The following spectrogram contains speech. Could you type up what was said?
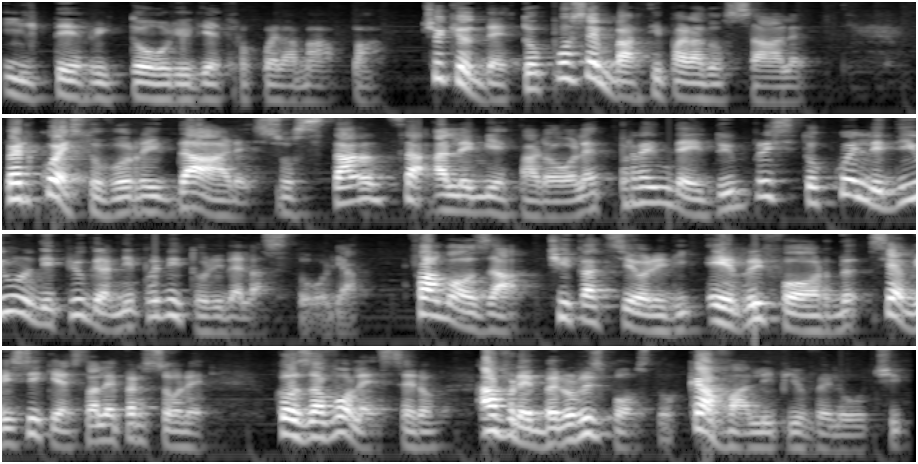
il territorio dietro quella mappa. Ciò che ho detto può sembrarti paradossale. Per questo vorrei dare sostanza alle mie parole prendendo in prestito quelle di uno dei più grandi imprenditori della storia, famosa citazione di Henry Ford, se avessi chiesto alle persone cosa volessero, avrebbero risposto cavalli più veloci.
